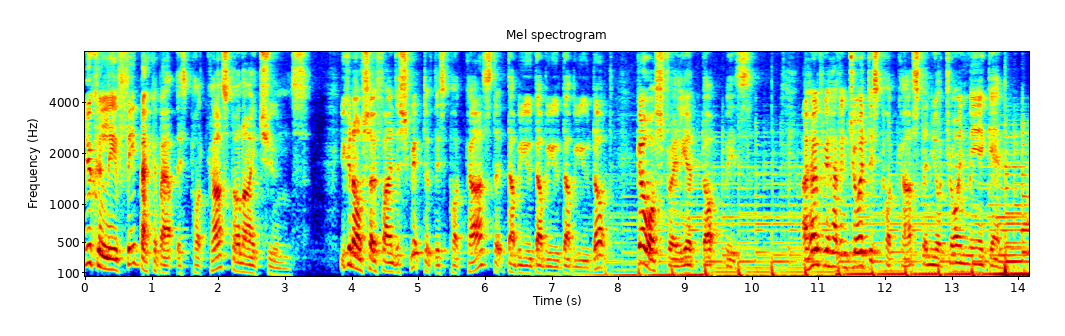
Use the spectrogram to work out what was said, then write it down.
You can leave feedback about this podcast on iTunes. You can also find a script of this podcast at www.goaustralia.biz. I hope you have enjoyed this podcast and you'll join me again.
